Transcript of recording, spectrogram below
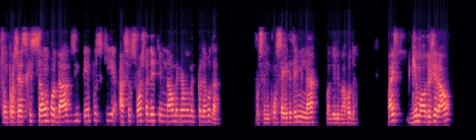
são processos que são rodados em tempos que a Salesforce vai determinar o melhor momento para ele rodar. Você não consegue determinar quando ele vai rodar. Mas, de modo geral,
